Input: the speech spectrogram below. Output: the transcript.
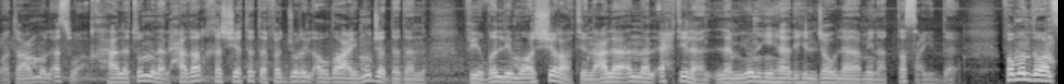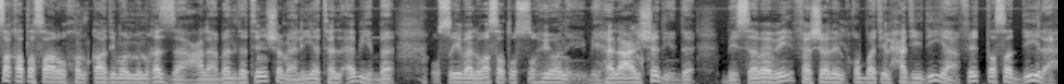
وتعم الأسواق حالة من الحذر خشية تفجر الأوضاع مجددا في ظل مؤشرات على أن الاحتلال لم ينهي هذه الجولة من التصعيد. فمنذ أن سقط صاروخ قادم من غزة على بلدة شمالية الأبيب أصيب الوسط الصهيوني بهلع شديد بسبب فشل القبة الحديدية في التصدي له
